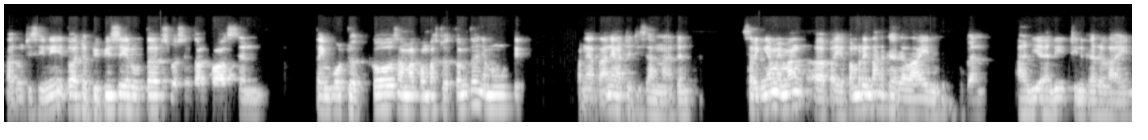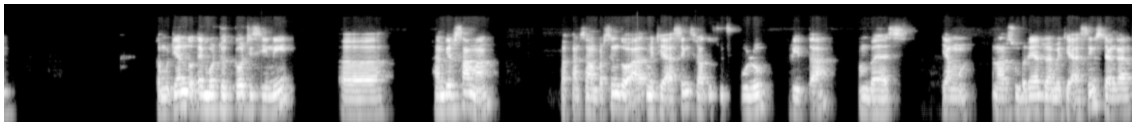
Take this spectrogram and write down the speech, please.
taruh di sini itu ada BBC, Reuters, Washington Post dan Tempo.co sama Kompas.com itu hanya mengutip pernyataan yang ada di sana dan seringnya memang apa ya pemerintah negara lain gitu, bukan ahli-ahli di negara lain. Kemudian untuk Tempo.co di sini eh, hampir sama bahkan sama persis untuk media asing 170 berita membahas yang narasumbernya adalah media asing sedangkan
